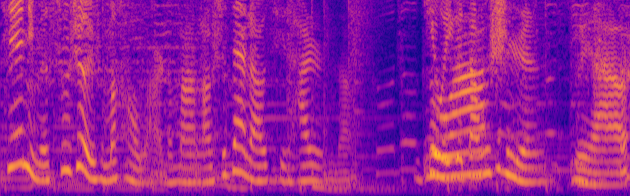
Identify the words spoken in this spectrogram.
今天你们宿舍有什么好玩的吗？老是在聊其他人呢。作为一个当事人，对呀、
